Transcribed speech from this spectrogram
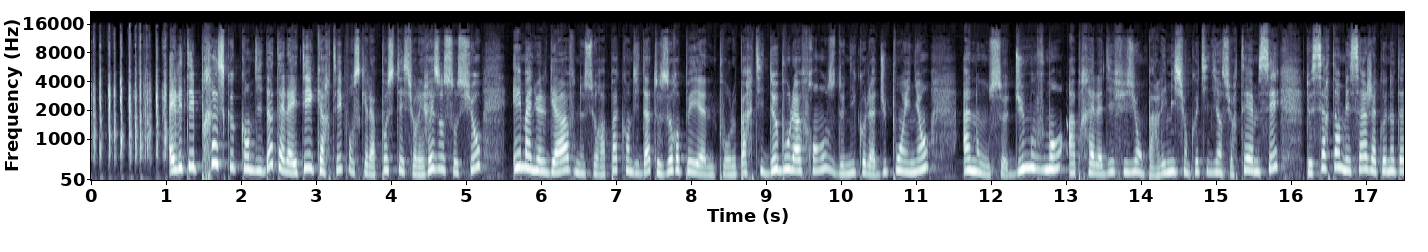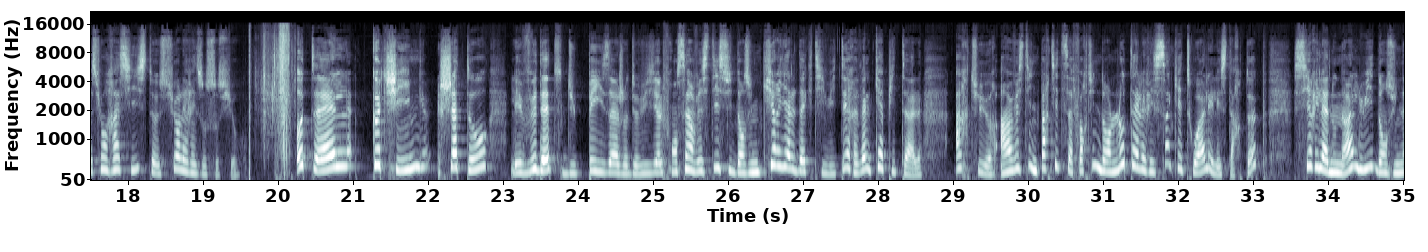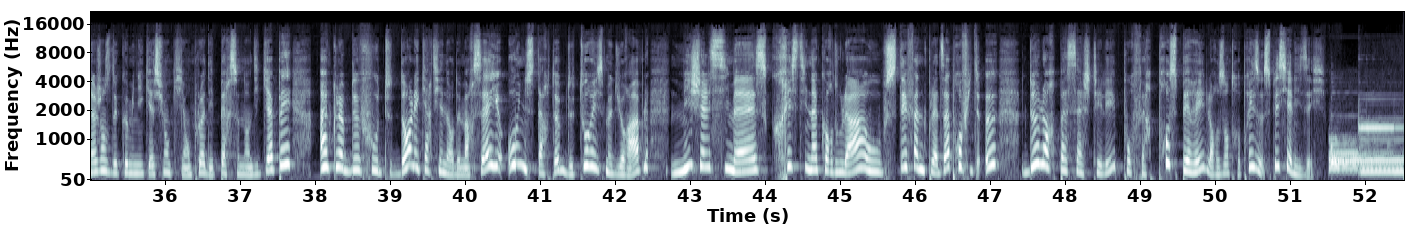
Elle était presque candidate, elle a été écartée pour ce qu'elle a posté sur les réseaux sociaux. Emmanuelle Gave ne sera pas candidate aux européennes pour le parti Debout la France de Nicolas Dupont-Aignan, annonce du mouvement après la diffusion par l'émission quotidien sur TMC de certains messages à connotation raciste sur les réseaux sociaux. Hôtel, coaching, château, les vedettes du paysage audiovisuel français investissent dans une kyrielle d'activités révèle Capital. Arthur a investi une partie de sa fortune dans l'hôtellerie 5 étoiles et les startups. Cyril Hanouna, lui, dans une agence de communication qui emploie des personnes handicapées, un club de foot dans les quartiers nord de Marseille ou une start-up de tourisme durable. Michel Simès, Christina Cordula ou Stéphane Plaza profitent, eux, de leur passage télé pour faire prospérer leurs entreprises spécialisées.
